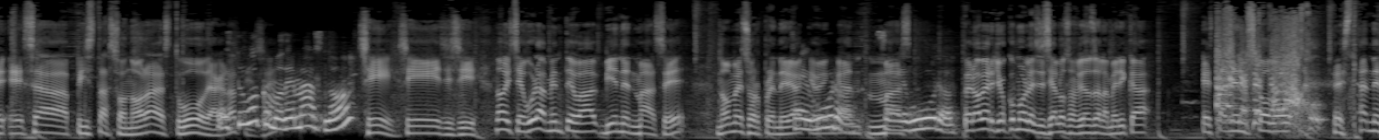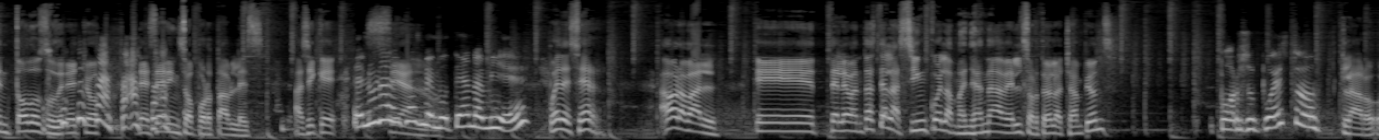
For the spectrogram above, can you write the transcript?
E- esa pista sonora estuvo de gratis. Estuvo ¿eh? como de más, ¿no? Sí, sí, sí, sí. No, y seguramente va, vienen más, ¿eh? No me sorprendería que vengan más. seguro. Pero a ver, yo como les decía a los aficionados de la América, están en todo, están en todo su derecho de ser insoportables. Así que En una de esas me mutean a mí, ¿eh? Puede ser. Ahora, Val, eh, ¿te levantaste a las 5 de la mañana a ver el sorteo de la Champions? Por supuesto. Claro.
